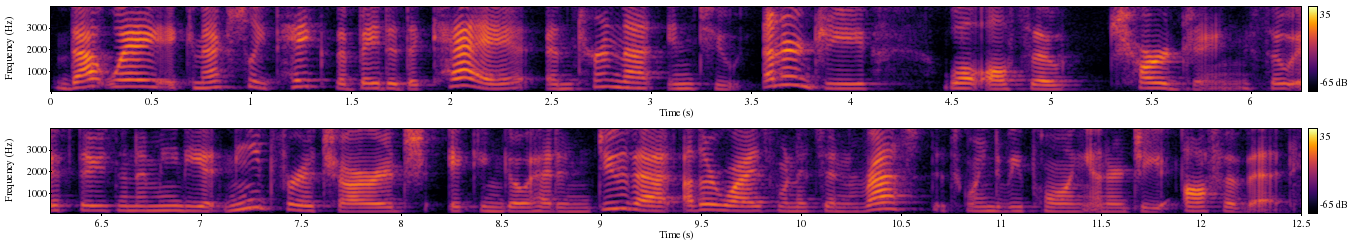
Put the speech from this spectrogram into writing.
That way, it can actually take the beta decay and turn that into energy while also charging. So, if there's an immediate need for a charge, it can go ahead and do that. Otherwise, when it's in rest, it's going to be pulling energy off of it.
